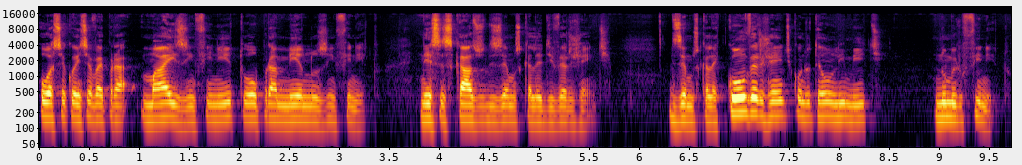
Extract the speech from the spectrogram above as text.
ou a sequência vai para mais infinito ou para menos infinito. Nesses casos, dizemos que ela é divergente. Dizemos que ela é convergente quando tem um limite número finito.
